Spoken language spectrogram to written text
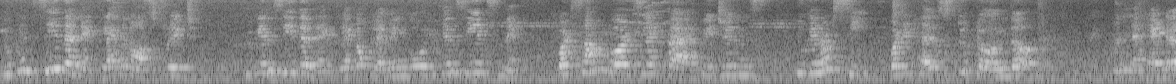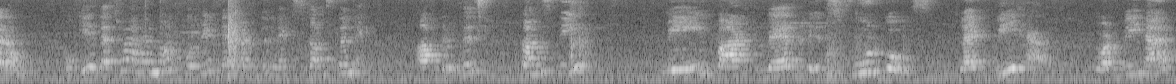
you can see the neck like an ostrich. You can see the neck like a flamingo. You can see its neck. But some birds like pigeons you cannot see, but it helps to turn the the head around. Okay, that's why I have not put it there, but the next comes the neck. After this comes the main part where its food goes. Like we have, what we have,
